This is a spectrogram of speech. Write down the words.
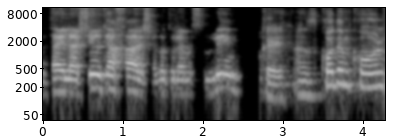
מתי להשאיר ככה, לשנות אולי מסלולים. אוקיי, okay, אז קודם כל,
